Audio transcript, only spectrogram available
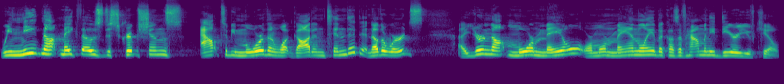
We need not make those descriptions out to be more than what God intended. In other words, uh, you're not more male or more manly because of how many deer you've killed.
